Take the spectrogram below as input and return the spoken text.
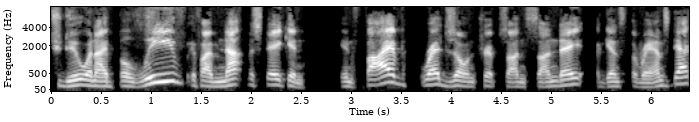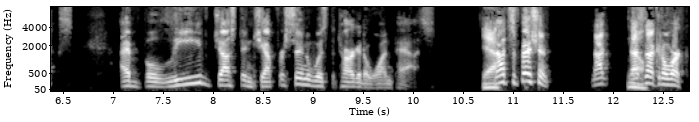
to do. And I believe, if I'm not mistaken, in five red zone trips on Sunday against the Rams Dex, I believe Justin Jefferson was the target of one pass. Yeah. Not sufficient. Not that's No. not going to work.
